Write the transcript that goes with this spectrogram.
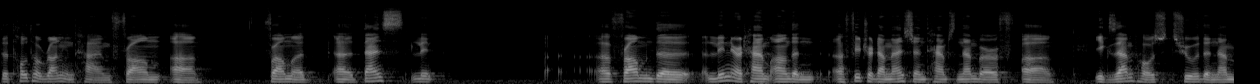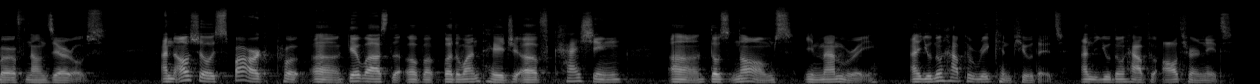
the total running time from, uh, from a, a dense uh, from the linear time on the uh, feature dimension times number of uh, examples to the number of non-zeros. And also Spark pro, uh, give us the advantage of caching uh, those norms in memory. And you don't have to recompute it, and you don't have to alternate,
